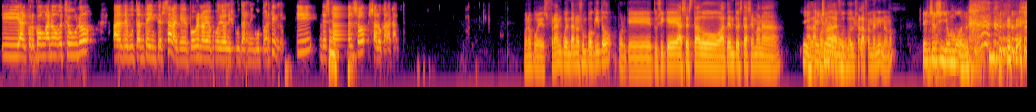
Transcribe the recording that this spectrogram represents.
Y Alcorcón ganó 8-1 al debutante Intersala, que el pobre no había podido disputar ningún partido. Y descansó Salo Calacant. Bueno, pues Fran, cuéntanos un poquito, porque tú sí que has estado atento esta semana Sí, a la he hecho- jornada de fútbol sala femenino, ¿no? He hecho sillón ball.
